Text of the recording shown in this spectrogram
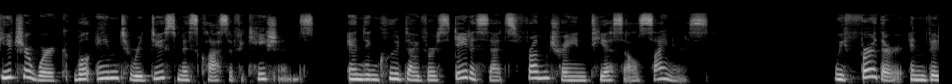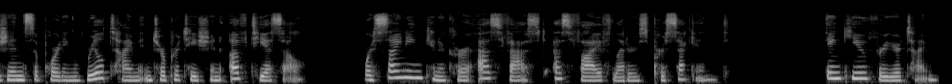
Future work will aim to reduce misclassifications and include diverse datasets from trained TSL signers. We further envision supporting real-time interpretation of TSL, where signing can occur as fast as five letters per second. Thank you for your time.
